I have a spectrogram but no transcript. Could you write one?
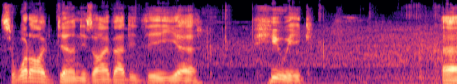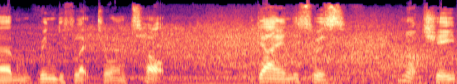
So what I've done is I've added the uh, um, wind deflector on top. Again, this was not cheap,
